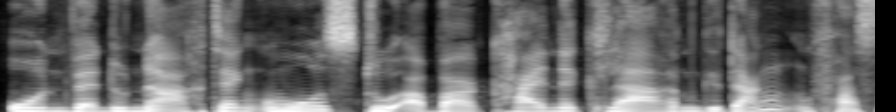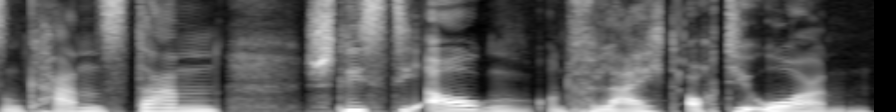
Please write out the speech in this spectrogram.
Und wenn du nachdenken musst, du aber keine klaren Gedanken fassen kannst, dann schließ die Augen und vielleicht auch die Ohren.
